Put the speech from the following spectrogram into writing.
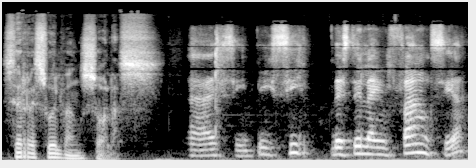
se resuelvan solas. Sí, y sí, desde la infancia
